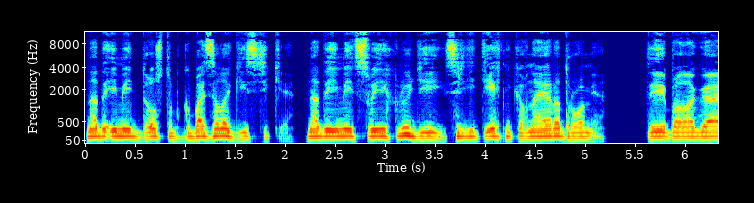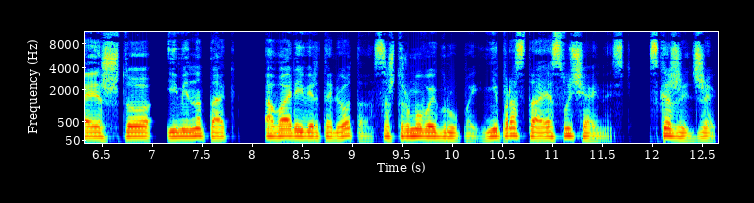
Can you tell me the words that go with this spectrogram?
Надо иметь доступ к базе логистики. Надо иметь своих людей среди техников на аэродроме. Ты полагаешь, что именно так? Авария вертолета со штурмовой группой – непростая случайность. Скажи, Джек,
